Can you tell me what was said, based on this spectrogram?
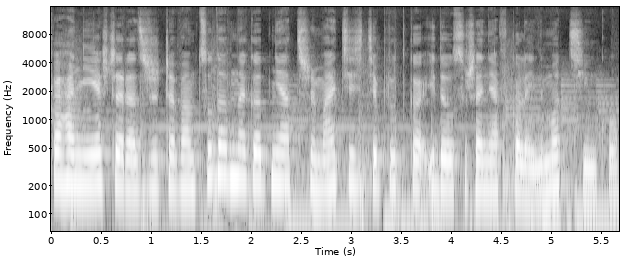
Kochani, jeszcze raz życzę Wam cudownego dnia, trzymajcie się cieplutko i do usłyszenia w kolejnym odcinku.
